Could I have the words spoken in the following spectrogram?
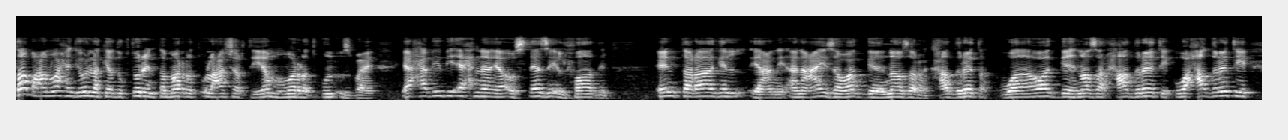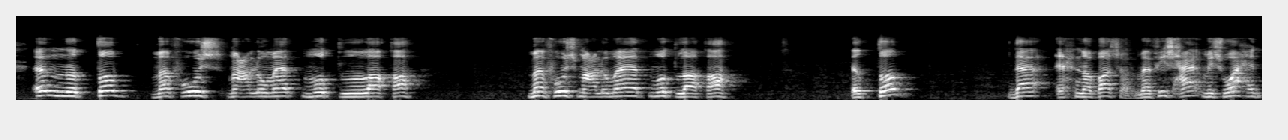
طبعا واحد يقول لك يا دكتور أنت مرة تقول 10 أيام ومرة تكون أسبوعين يا حبيبي إحنا يا أستاذي الفاضل انت راجل يعني أنا عايز اوجه نظرك حضرتك واوجه نظر حضرتك وحضرتي ان الطب ما فيهوش معلومات مطلقة. ما فيهوش معلومات مطلقة. الطب ده إحنا بشر ما فيش حاجة مش واحد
